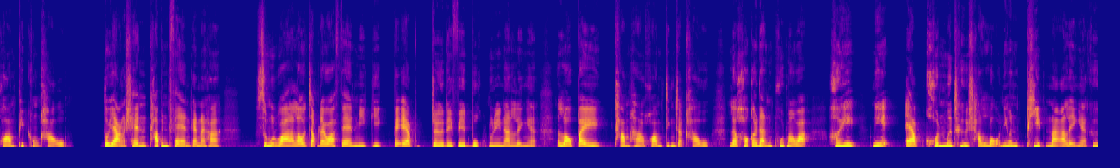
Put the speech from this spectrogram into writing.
ความผิดของเขา ตัวอย่างเช่น ถ้าเป็นแฟนกันนะคะ สมมติว่าเราจับได้ว่าแฟนมีกิ๊กไปแอบเจอใน Facebook นู่นนี่นั่นอะไรเงี้ยแล้วเราไปถามหาความจริงจากเขา แล้วเขาก็ดันพูดมาว่า เฮ้ย นี่ แอบค้นมือถือฉันหรอ นี่มันผิดนะอะไรเงี้ย คือ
